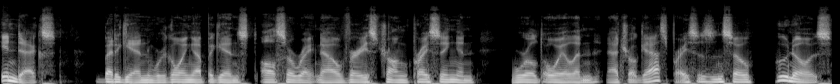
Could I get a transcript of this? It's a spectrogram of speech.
index. But again, we're going up against also right now very strong pricing and world oil and natural gas prices. And so, who knows?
